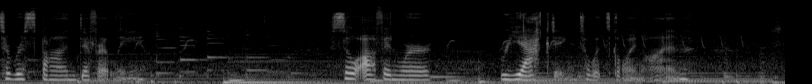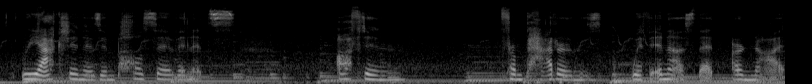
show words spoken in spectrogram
to respond differently. So often we're reacting to what's going on. Reaction is impulsive and it's often from patterns within us that are not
